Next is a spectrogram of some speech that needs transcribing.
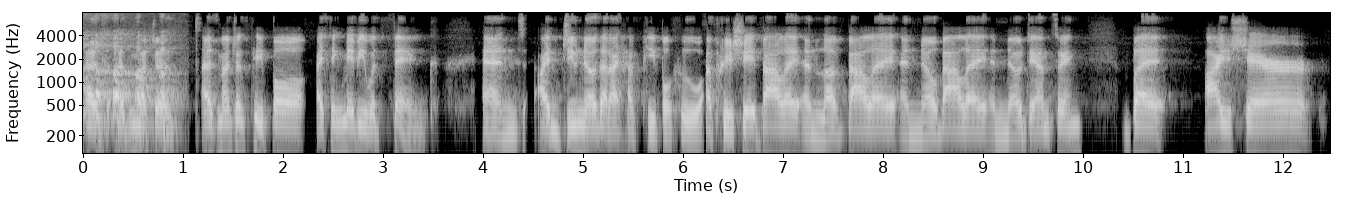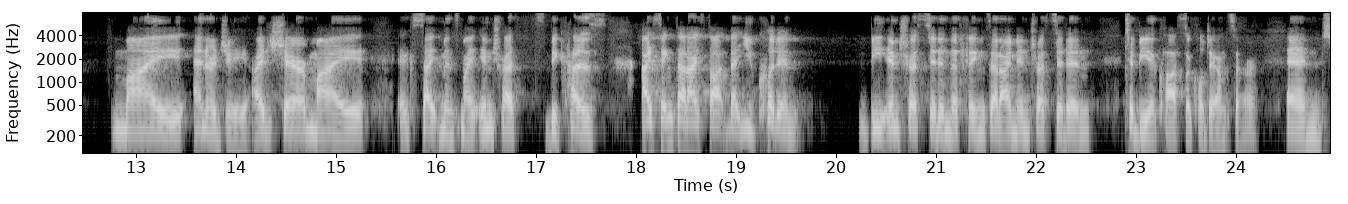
as, as much as, as much as people I think maybe would think. And I do know that I have people who appreciate ballet and love ballet and know ballet and know dancing, but I share my energy. I share my excitements, my interests, because I think that I thought that you couldn't be interested in the things that I'm interested in to be a classical dancer. And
